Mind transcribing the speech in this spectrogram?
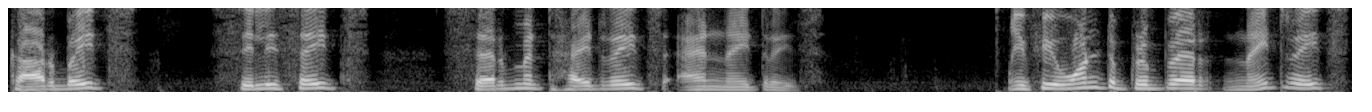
carbides, silicides, cermet hydrides and nitrides. If you want to prepare nitrides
